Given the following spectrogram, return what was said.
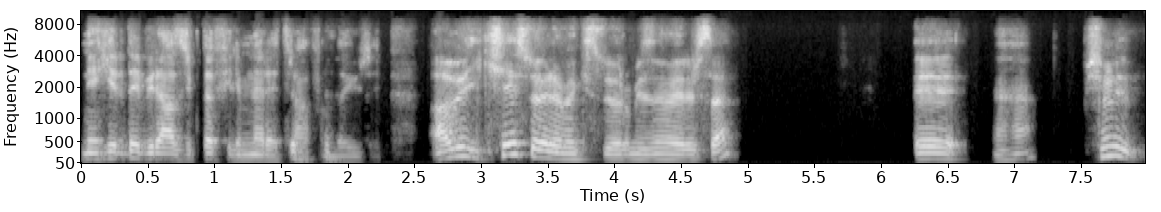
nehirde birazcık da filmler etrafında yüzelim. Abi iki şey söylemek istiyorum izin verirsen. Ee, Aha. Şimdi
